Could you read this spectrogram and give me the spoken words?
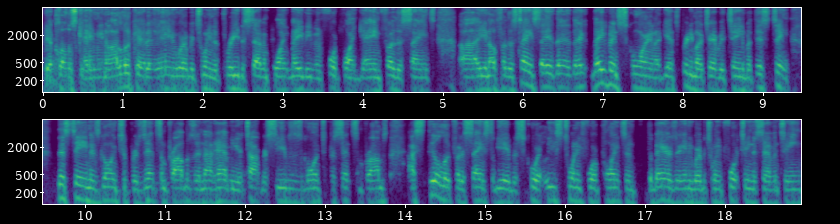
Be a close game. You know, I look at it anywhere between a three to seven point, maybe even four point game for the Saints. Uh, you know, for the Saints, they, they, they, have been scoring against pretty much every team, but this team, this team is going to present some problems and not having your top receivers is going to present some problems. I still look for the Saints to be able to score at least 24 points and the Bears are anywhere between 14 to 17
